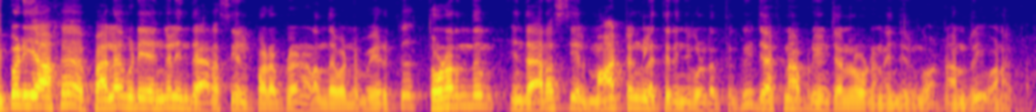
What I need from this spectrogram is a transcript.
இப்படியாக பல விடயங்கள் இந்த அரசியல் பரப்பில் நடந்த வண்ணமே இருக்குது தொடர்ந்தும் இந்த அரசியல் மாற்றங்களை தெரிஞ்சு கொள்றதுக்கு ஜெஃப்னா பிரியம் சேனலோட இணைஞ்சிருங்க நன்றி வணக்கம்.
